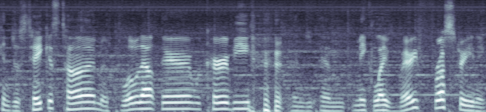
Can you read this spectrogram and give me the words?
can just take his time and float out there with Kirby and, and make life very frustrating.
